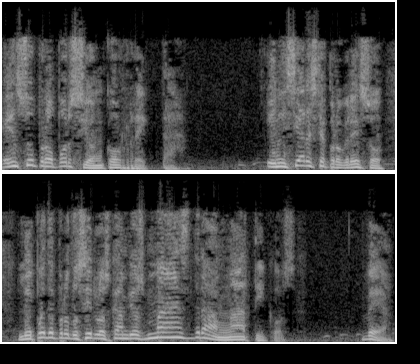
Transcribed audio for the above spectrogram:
en su proporción correcta. Iniciar este progreso le puede producir los cambios más dramáticos. Vea,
